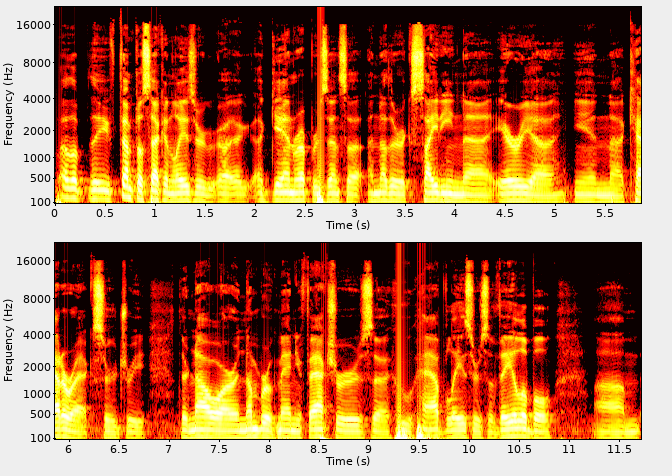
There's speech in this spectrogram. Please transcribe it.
Well, the, the femtosecond laser uh, again represents a, another exciting uh, area in uh, cataract surgery. There now are a number of manufacturers uh, who have lasers available um,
